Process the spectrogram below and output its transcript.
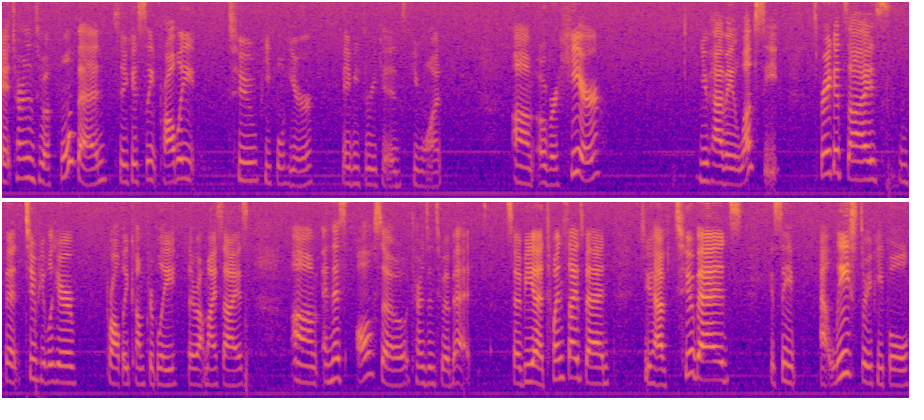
It turns into a full bed, so you can sleep probably two people here, maybe three kids if you want. Um, over here, you have a love seat. It's pretty good size. You fit two people here probably comfortably. They're about my size. Um, and this also turns into a bed. So it'd be a twin size bed. So you have two beds. You can sleep at least three people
